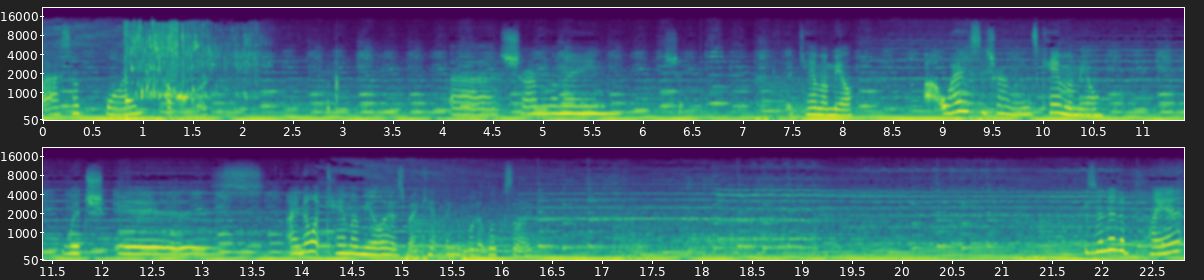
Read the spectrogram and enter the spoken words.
glass of wine, popcorn. Uh, Charlemagne, chamomile. Uh, why does it Charlemagne? It's chamomile, which is I know what chamomile is, but I can't think of what it looks like. Isn't it a plant?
